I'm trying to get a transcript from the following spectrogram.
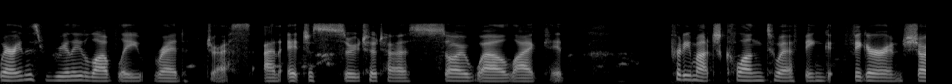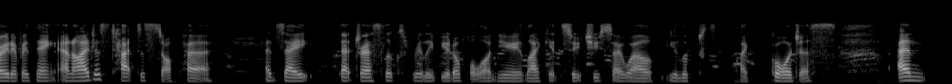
wearing this really lovely red dress, and it just suited her so well. Like, it pretty much clung to her fing- figure and showed everything. And I just had to stop her and say, That dress looks really beautiful on you. Like, it suits you so well. You looked like gorgeous. And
